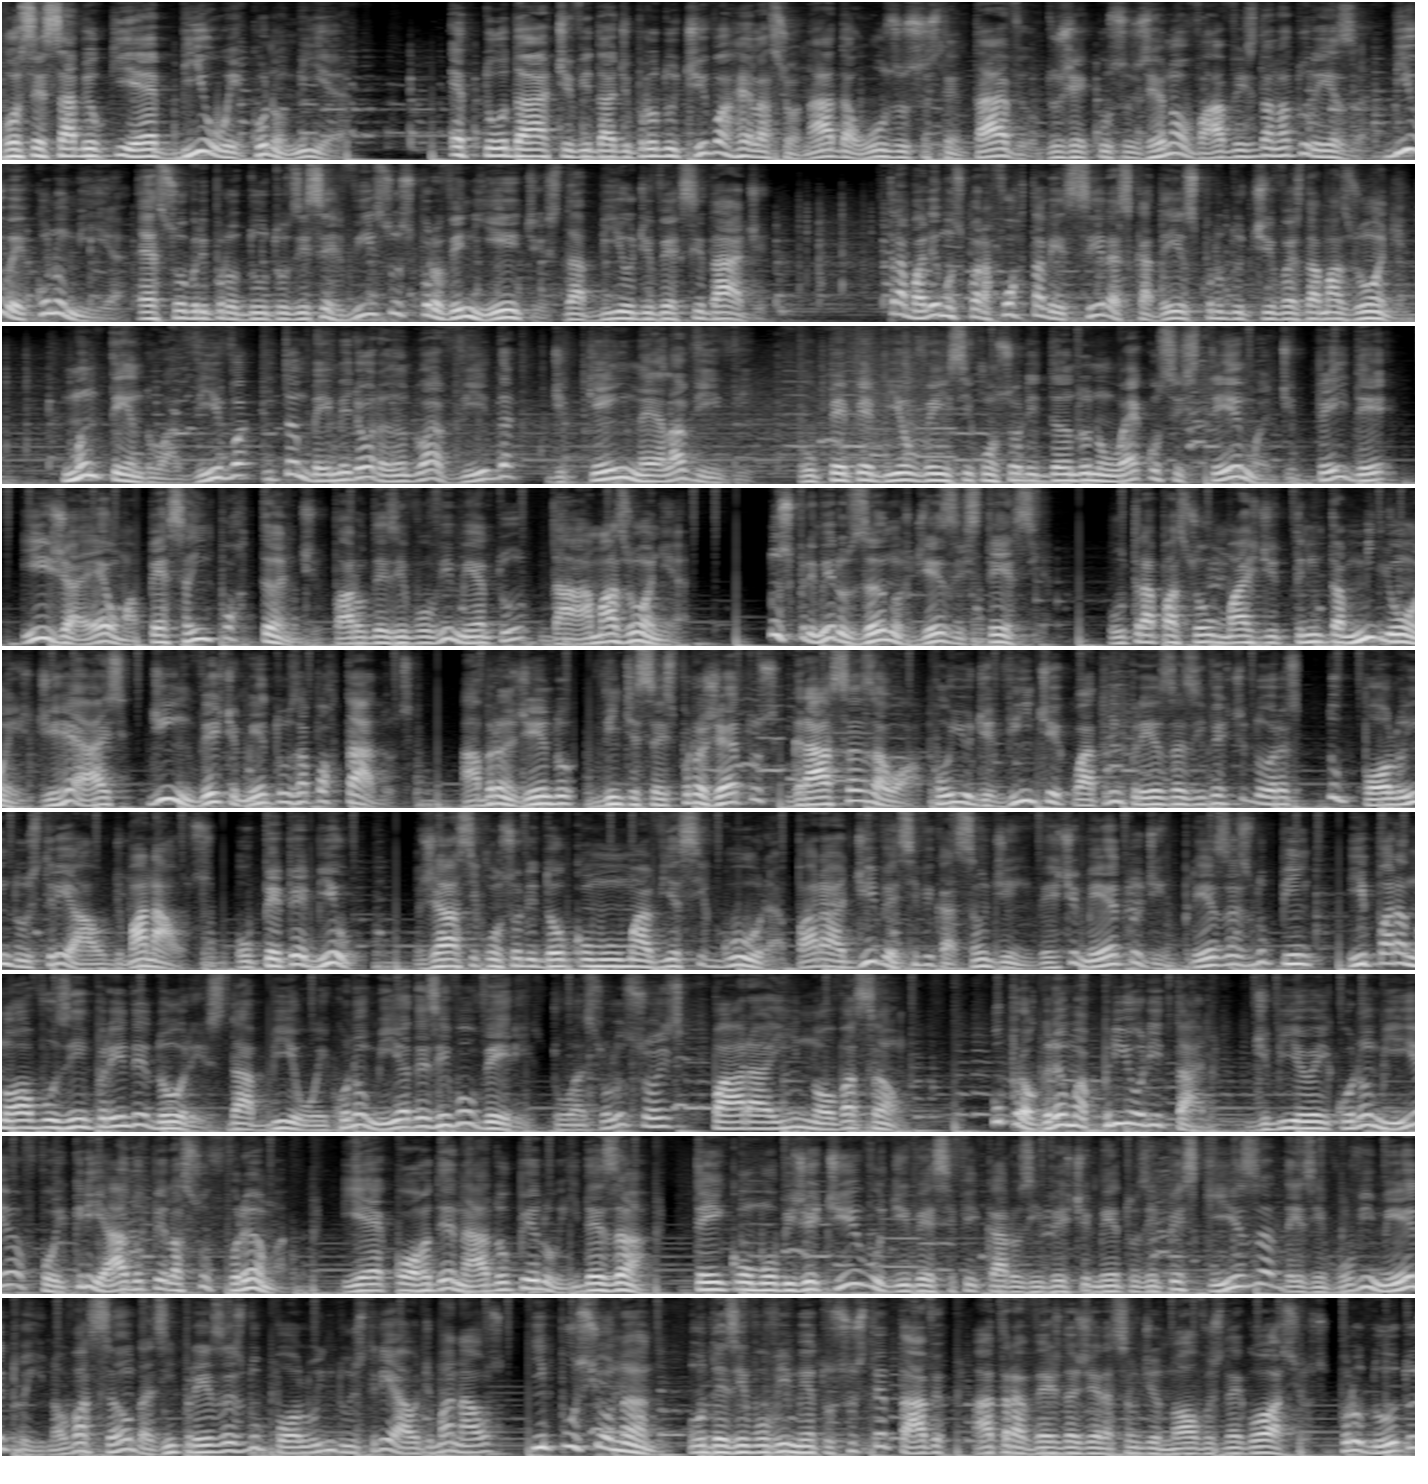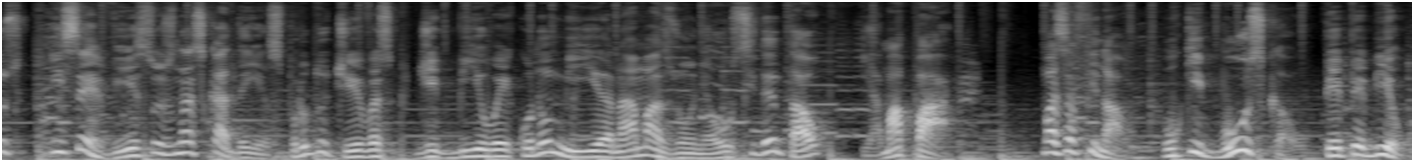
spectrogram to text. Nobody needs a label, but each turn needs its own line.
Você sabe o que é bioeconomia? É toda a atividade produtiva relacionada ao uso sustentável dos recursos renováveis da natureza. Bioeconomia é sobre produtos e serviços provenientes da biodiversidade. Trabalhamos para fortalecer as cadeias produtivas da Amazônia, mantendo-a viva e também melhorando a vida de quem nela vive. O PPBio vem se consolidando no ecossistema de P&D e já é uma peça importante para o desenvolvimento da Amazônia. Nos primeiros anos de existência, ultrapassou mais de 30 milhões de reais de investimentos aportados, abrangendo 26 projetos graças ao apoio de 24 empresas investidoras do Polo Industrial de Manaus. O PPBio já se consolidou como uma via segura para a diversificação de investimento de empresas do PIN e para novos empreendedores da bioeconomia desenvolverem suas soluções para a inovação. O Programa Prioritário de Bioeconomia foi criado pela SUFRAMA e é coordenado pelo IDESAN tem como objetivo diversificar os investimentos em pesquisa, desenvolvimento e inovação das empresas do Polo Industrial de Manaus, impulsionando o desenvolvimento sustentável através da geração de novos negócios, produtos e serviços nas cadeias produtivas de bioeconomia na Amazônia Ocidental e Amapá. Mas afinal, o que busca o PPBio?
